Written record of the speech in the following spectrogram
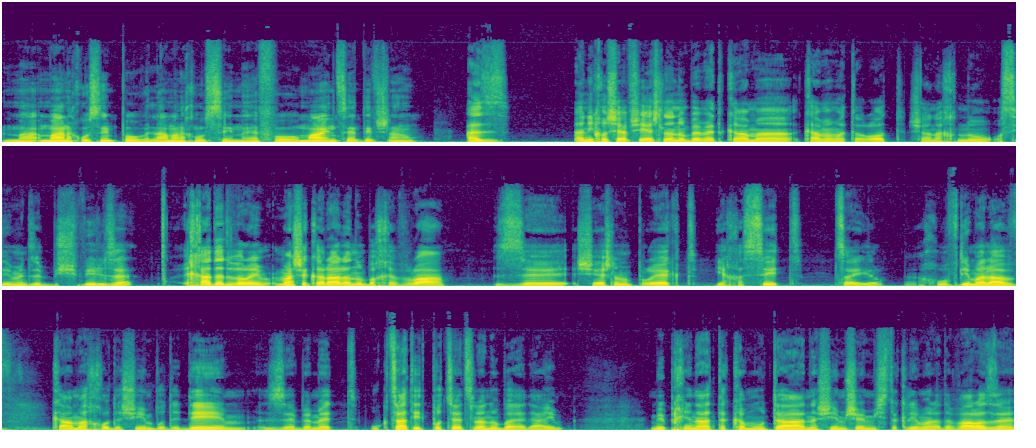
מה, מה אנחנו עושים פה ולמה אנחנו עושים, מאיפה, מה האינסנטיב שלנו. אז אני חושב שיש לנו באמת כמה, כמה מטרות, שאנחנו עושים את זה בשביל זה. אחד הדברים, מה שקרה לנו בחברה, זה שיש לנו פרויקט יחסית צעיר. אנחנו עובדים עליו כמה חודשים בודדים, זה באמת, הוא קצת התפוצץ לנו בידיים, מבחינת הכמות האנשים שמסתכלים על הדבר הזה,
